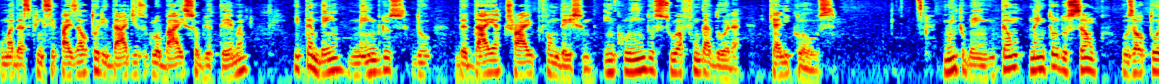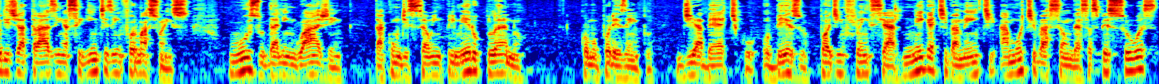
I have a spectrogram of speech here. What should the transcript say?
uma das principais autoridades globais sobre o tema, e também membros do The Diatribe Foundation, incluindo sua fundadora, Kelly Close. Muito bem, então, na introdução, os autores já trazem as seguintes informações. O uso da linguagem da condição em primeiro plano, como, por exemplo, diabético obeso pode influenciar negativamente a motivação dessas pessoas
